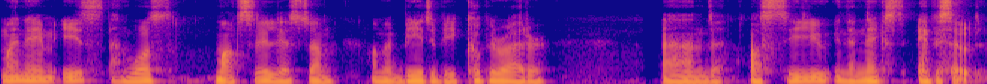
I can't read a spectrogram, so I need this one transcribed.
my name is and was Mats Liljeström. I'm a B2B copywriter, and I'll see you in the next episode.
